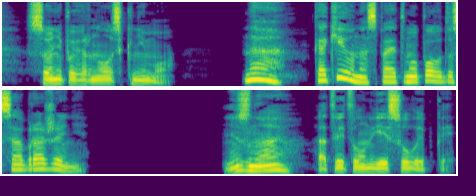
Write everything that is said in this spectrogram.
— Соня повернулась к нему. «Да, какие у нас по этому поводу соображения?» «Не знаю», — ответил он ей с улыбкой.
